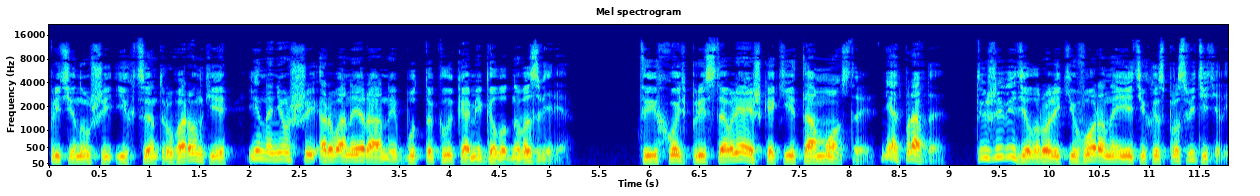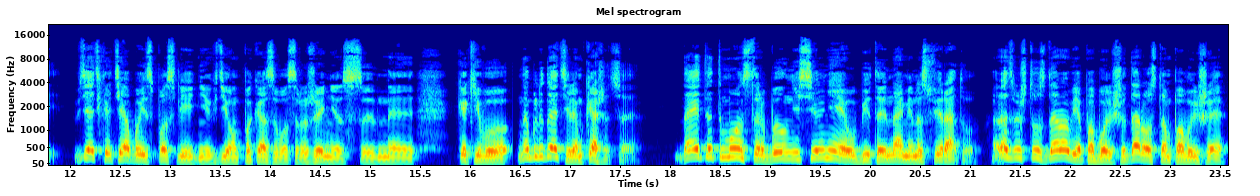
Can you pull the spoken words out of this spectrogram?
притянувший их к центру воронки и нанесший рваные раны, будто клыками голодного зверя. Ты хоть представляешь, какие там монстры? Нет, правда. Ты же видел ролики Ворона и этих из просветителей. Взять хотя бы из последних, где он показывал сражение с... Э, как его... наблюдателем, кажется. Да этот монстр был не сильнее убитой нами на сферату. Разве что здоровье побольше, да ростом повыше.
